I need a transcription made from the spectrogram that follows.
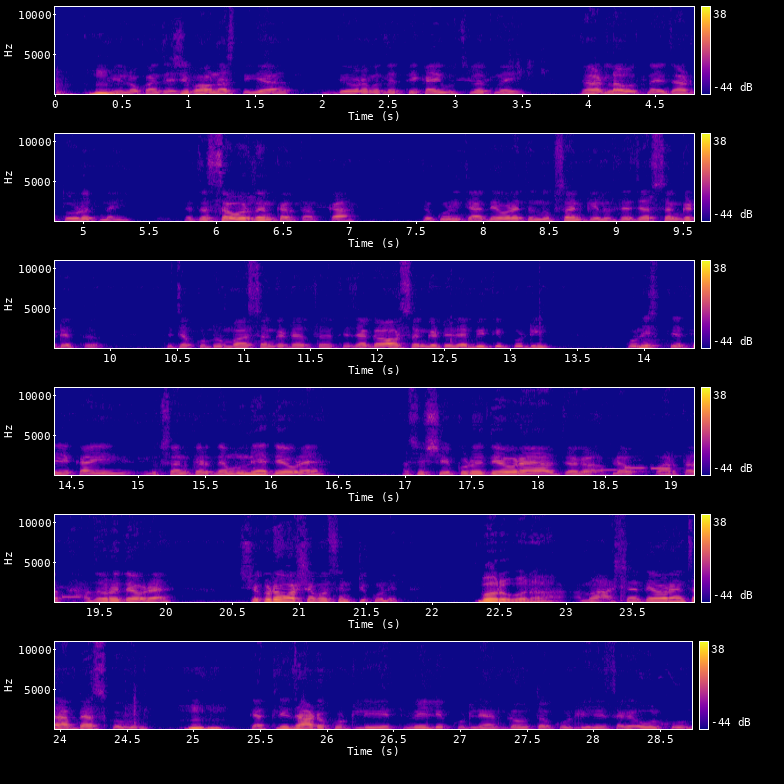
हं. आणि लोकांची अशी भावना असते की या देवऱ्यामधलं ते काही उचलत नाही. झाड लावत नाही झाड तोडत नाही त्याचं संवर्धन करतात का? तर कोणी त्या देवऱ्याचं नुकसान केलं त्याच्यावर संकट येतं त्याच्या कुटुंबात संकट येतं त्याच्या गावावर संकट येतं भीतीपोटी कोणीच तेथे काही नुकसान करत नाही. म्हणून देवराय असं शेकडो देवराया जगा आपल्या भारतात हजारो देवराया शेकडो वर्षापासून टिकून आहेत. बरोबर हां. मग अशा देवरांचा अभ्यास करून. त्यातली झाडं कुठली आहेत वेली कुठली आहेत गवतं कुठली हे सगळे ओळखून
